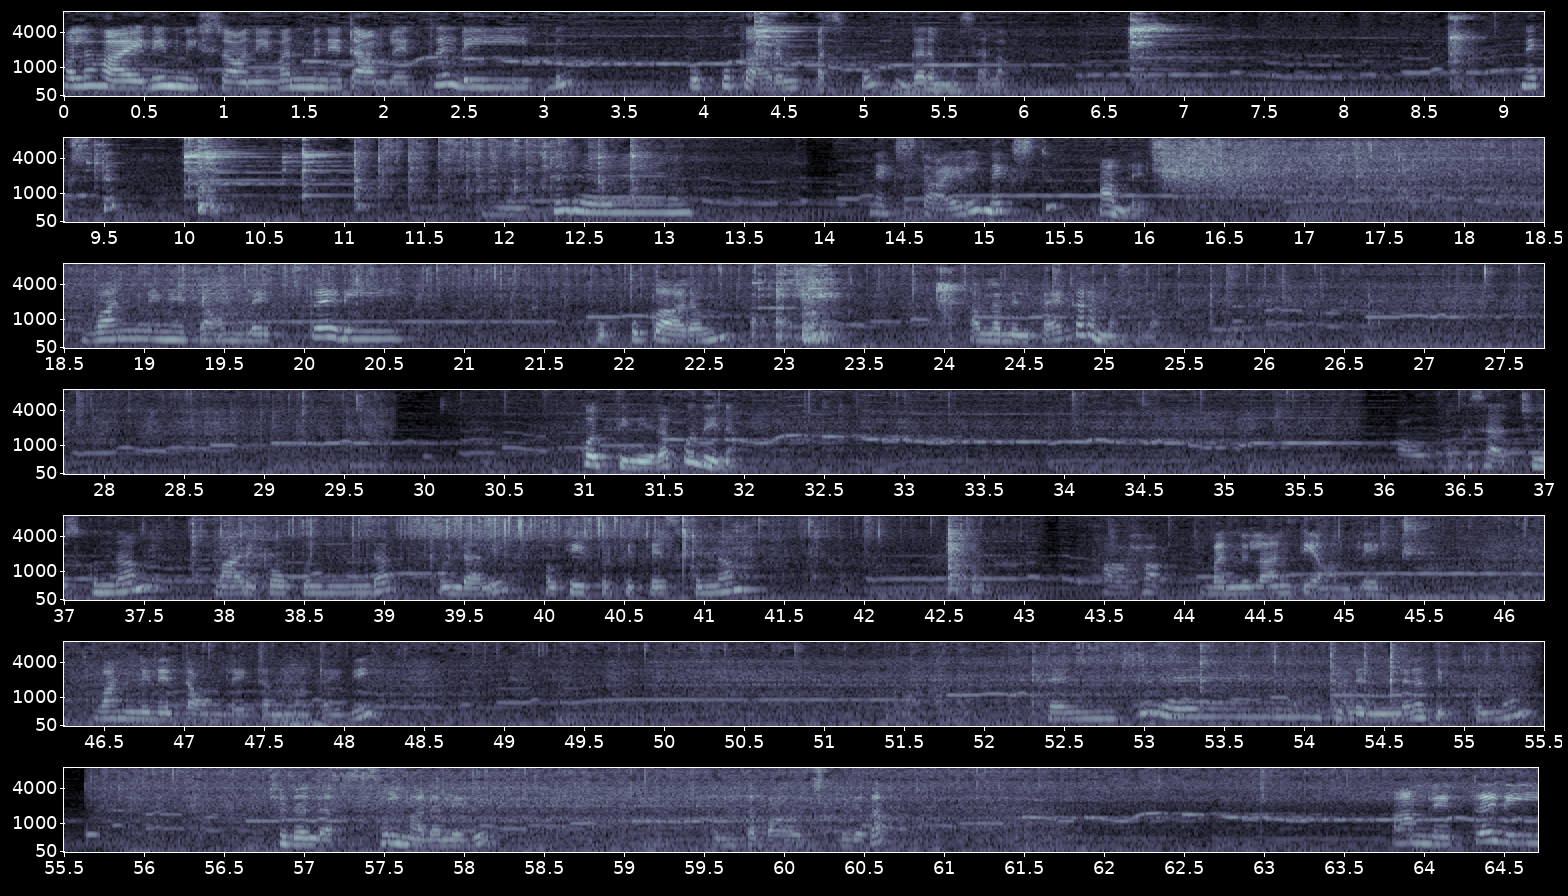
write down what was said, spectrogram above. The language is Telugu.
Hello hi. నేను మీ Shravani. One minute omelette ready. ఇప్పుడు ఉప్పు కారం పసుపు garam masala. Next. Next oil next omelette. One minute omelette ready. ఉప్పు కారం అల్లం వెల్లిపాయ గరం మసాలా. కొత్తిమీర పుదీనా. ఒకసారి చూసుకుందాం. మాడిపోకుండా ఉండాలి. ఓకే ఇప్పుడు తిప్పేసుకుందాం. ఆహా బన్ను లాంటి ఆమ్లెట్. వన్ మినిట్ ఆమ్లెట్ అనమాట ఇది. ఇప్పుడు మెల్లగా తిప్పుకుందాం. చూడండి అస్సలు మాడలేదు. ఎంత బాగా వచ్చింది కదా. Omelette ready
